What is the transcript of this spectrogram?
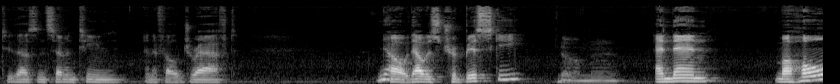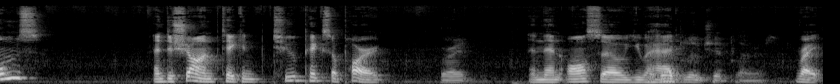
2017 NFL draft. No, that was Trubisky, Oh man. and then Mahomes and Deshaun taken two picks apart, Right. and then also you They're had blue chip players. Right,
